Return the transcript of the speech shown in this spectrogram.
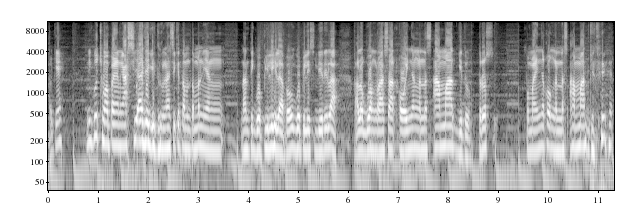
Oke. Ini gue cuma pengen ngasih aja gitu, ngasih ke teman-teman yang nanti gue pilih lah, pokoknya gue pilih sendiri lah. Kalau gue ngerasa koinnya ngenes amat gitu, terus pemainnya kok ngenes amat gitu ya.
